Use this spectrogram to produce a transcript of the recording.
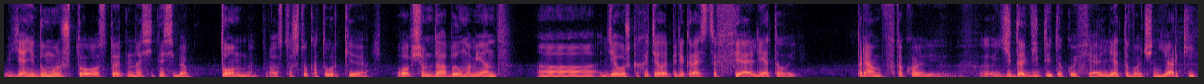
Я не думаю, что стоит наносить на себя тонны просто штукатурки. В общем, да, был момент. Э, девушка хотела перекраситься в фиолетовый. Прям в такой э, ядовитый такой фиолетовый, очень яркий.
